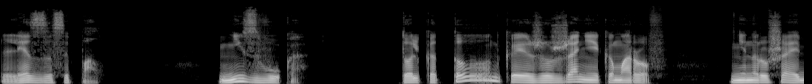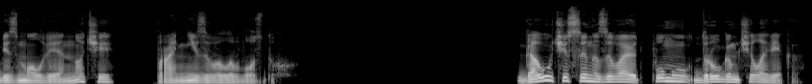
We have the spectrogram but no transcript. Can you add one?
Лес засыпал. Ни звука, только тонкое жужжание комаров, не нарушая безмолвия ночи, пронизывало воздух. Гаучисы называют пуму другом человека.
